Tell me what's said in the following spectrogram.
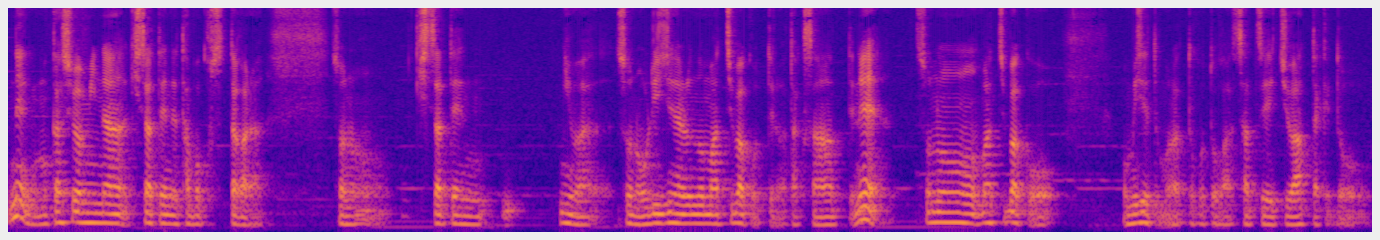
ね、昔はみんな喫茶店でタバコ吸ったから、その、喫茶店にはそのオリジナルのマッチ箱っていうのがたくさんあってね、そのマッチ箱を見せてもらったことが撮影中あったけど、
